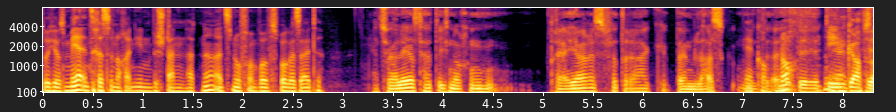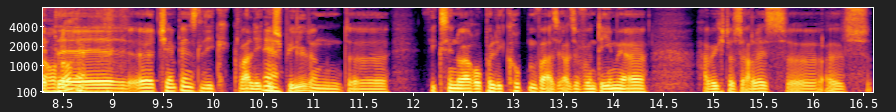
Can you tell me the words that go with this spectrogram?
durchaus mehr Interesse noch an ihnen bestanden hat, ne, als nur von Wolfsburger Seite. Ja, zuallererst hatte ich noch ein Dreijahresvertrag beim LASK und Der kommt noch. Hätte, den gab's hätte, auch noch. Äh, Champions League Quali ja. gespielt und äh, fix in der Europa League Gruppenphase. Also von dem her habe ich das alles äh, als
